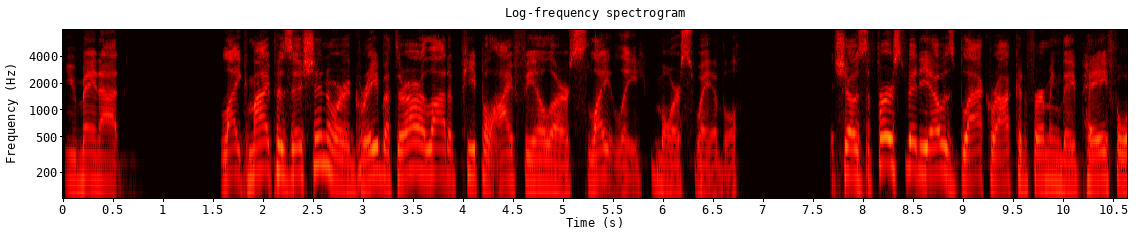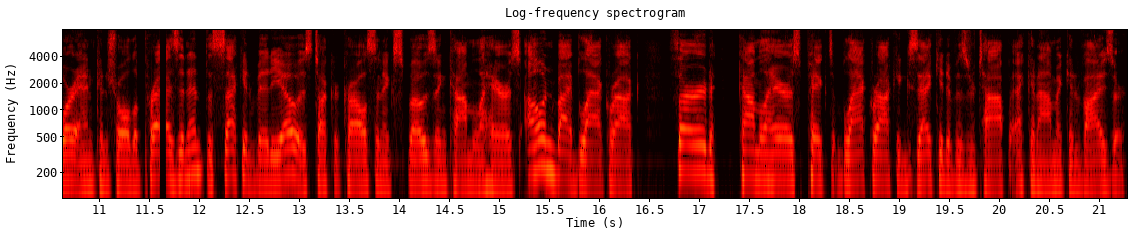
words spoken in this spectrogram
You may not like my position or agree, but there are a lot of people I feel are slightly more swayable. It shows the first video is BlackRock confirming they pay for and control the president. The second video is Tucker Carlson exposing Kamala Harris, owned by BlackRock. Third, Kamala Harris picked BlackRock executive as her top economic advisor.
